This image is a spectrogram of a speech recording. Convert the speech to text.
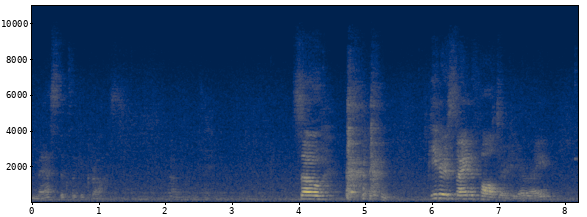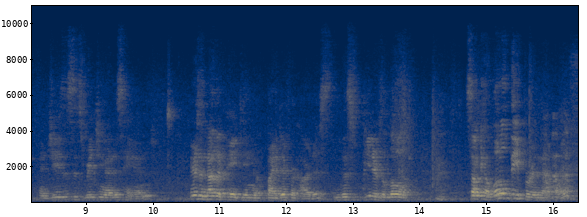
The mask looks like a cross. So, Peter is starting to falter here, right? And Jesus is reaching out his hand. Here's another painting by a different artist. This Peter's a little sunk a little deeper in that one.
